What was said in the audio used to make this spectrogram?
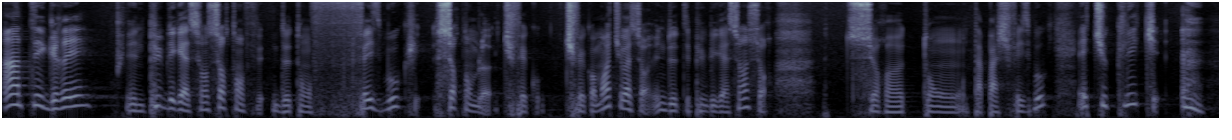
Intégrer une publication sur ton, de ton Facebook sur ton blog. Tu fais, tu fais comment? Tu vas sur une de tes publications, sur, sur euh, ton, ta page Facebook, et tu cliques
